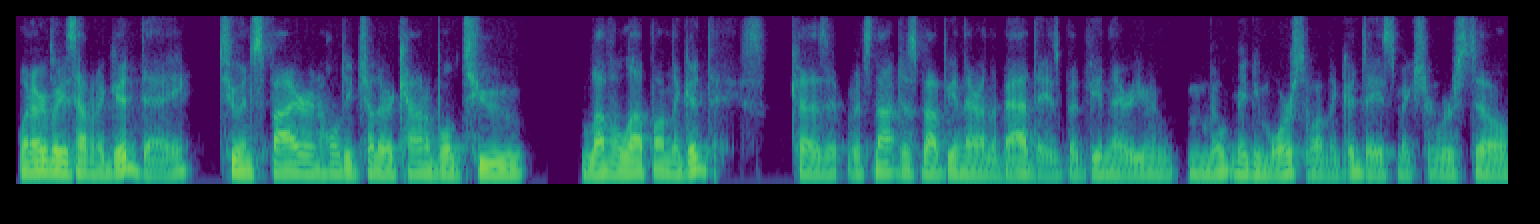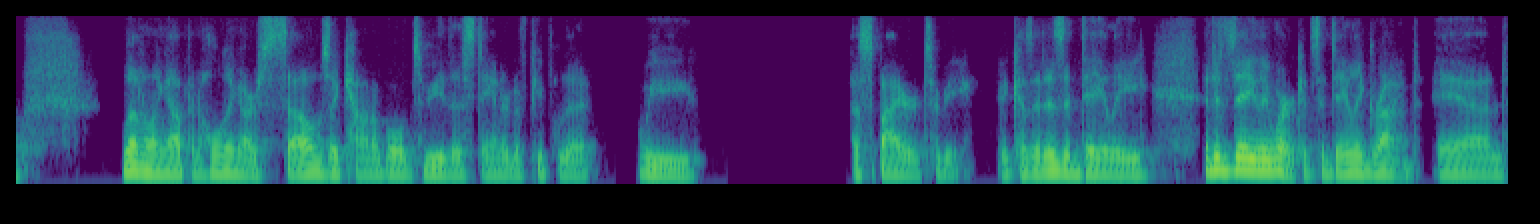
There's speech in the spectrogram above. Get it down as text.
when everybody's having a good day to inspire and hold each other accountable to level up on the good days. Because it, it's not just about being there on the bad days but being there even maybe more so on the good days to make sure we're still leveling up and holding ourselves accountable to be the standard of people that we aspire to be. Because it is a daily it is daily work. It's a daily grind. And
